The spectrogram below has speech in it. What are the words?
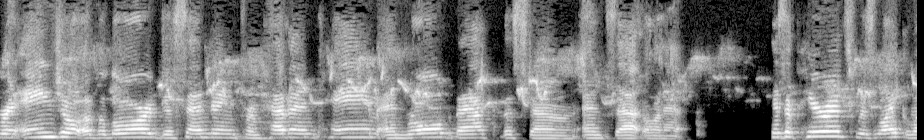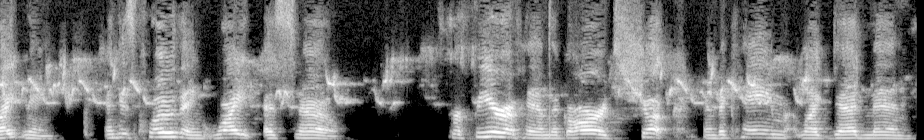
For an angel of the Lord descending from heaven came and rolled back the stone and sat on it. His appearance was like lightning, and his clothing white as snow. For fear of him, the guards shook and became like dead men.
